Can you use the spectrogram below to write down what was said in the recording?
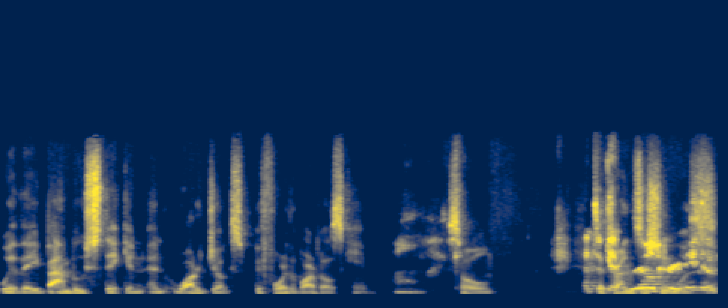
with a bamboo stick and, and water jugs before the barbells came. Oh my so the transition was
